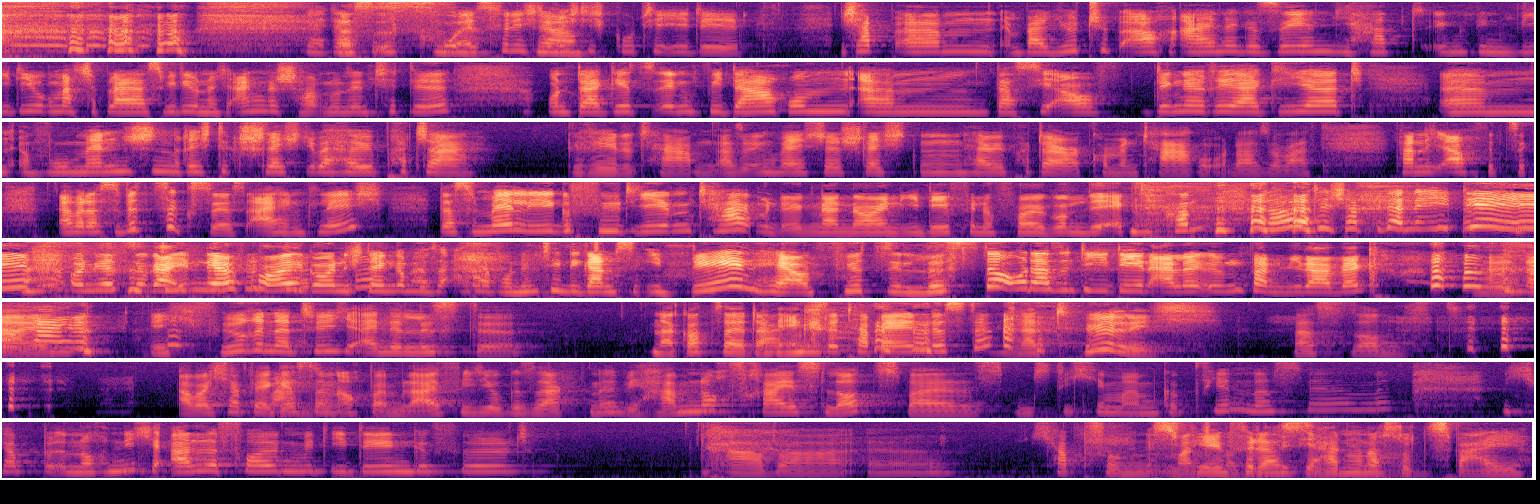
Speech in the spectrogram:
Ja, das, Das ist cool. Das finde ich ja. eine richtig gute Idee. Ich habe ähm, bei YouTube auch eine gesehen, die hat irgendwie ein Video gemacht. Ich habe leider das Video nicht angeschaut, nur den Titel. Und da geht es irgendwie darum, ähm, dass sie auf Dinge reagiert, ähm, wo Menschen richtig schlecht über Harry Potter geredet haben. Also irgendwelche schlechten Harry Potter-Kommentare oder sowas. Fand ich auch witzig. Aber das Witzigste ist eigentlich, dass Melly gefühlt jeden Tag mit irgendeiner neuen Idee für eine Folge um die Ecke kommt. Leute, ich habe wieder eine Idee. Und jetzt sogar in der Folge. Und ich denke immer so, Alter, wo nimmt sie die ganzen Ideen her? Und führt sie Liste oder sind die Ideen alle irgendwann wieder weg? Nein, nein. Ich führe natürlich eine Liste. Na Gott sei Eine Dank. Excel-Tabellenliste? Natürlich. Was sonst? Aber ich habe ja Wahnsinn. gestern auch beim Live-Video gesagt, ne, wir haben noch freie Slots, weil das wusste ich in meinem Köpfchen, dass wir, ne, ich habe noch nicht alle Folgen mit Ideen gefüllt, aber äh, ich habe schon Es manchmal fehlen so für ein das Jahr nur noch so zwei.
